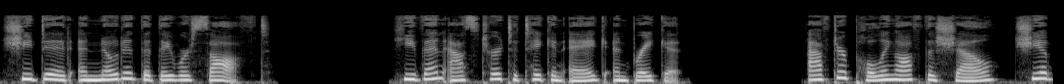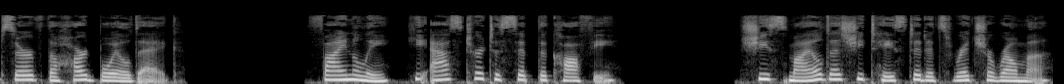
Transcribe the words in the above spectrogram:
She did and noted that they were soft. He then asked her to take an egg and break it. After pulling off the shell, she observed the hard-boiled egg. Finally, he asked her to sip the coffee. She smiled as she tasted its rich aroma.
